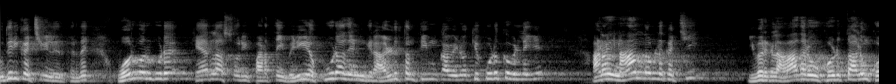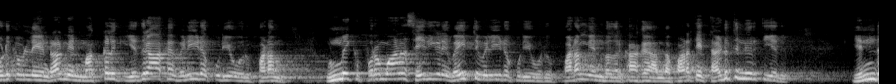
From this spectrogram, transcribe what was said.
உதிரி கட்சிகள் இருக்கிறது. ஒருவர் கூட கேரளா ஸ்டோரி படத்தை வெளியிடக்கூடாது என்கிற அழுத்தம் திமுகவை நோக்கி கொடுக்கவில்லையே. ஆனால் நாம் தமிழர் கட்சி இவர்கள் ஆதரவு கொடுத்தாலும் கொடுக்கவில்லை என்றால் என் மக்களுக்கு எதிராக வெளியிடக்கூடிய ஒரு படம் உண்மைக்கு புறமான செய்திகளை வைத்து வெளியிடக்கூடிய ஒரு படம் என்பதற்காக அந்த படத்தை தடுத்து நிறுத்தியது. எந்த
